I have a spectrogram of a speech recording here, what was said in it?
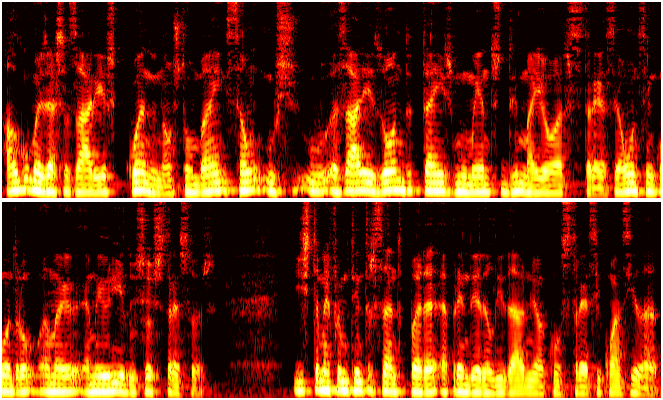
algumas destas áreas, quando não estão bem, são as áreas onde tens momentos de maior stress, é onde se encontram a, a maioria dos seus stressores. Isto também foi muito interessante para aprender a lidar melhor com o stress e com a ansiedade,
